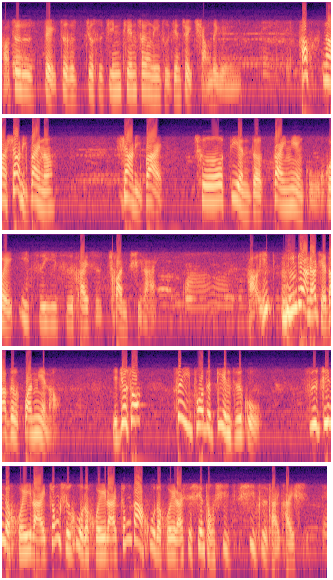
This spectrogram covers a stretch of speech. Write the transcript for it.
好，这是对，这个就是今天车用零组件最强的原因。对对。好，那下礼拜呢？下礼拜车电的概念股会一支一支开始串起来。哦。好，一你一定要了解到这个观念哦。也就是说，这一波的电子股资金的回来，中实户的回来，中大户的回来，是先从细细制才开始。对。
